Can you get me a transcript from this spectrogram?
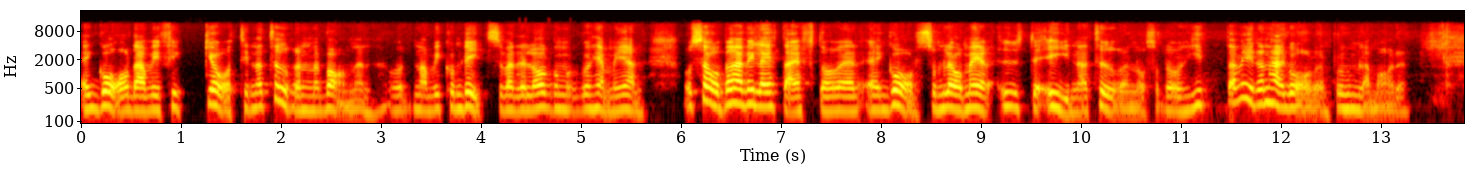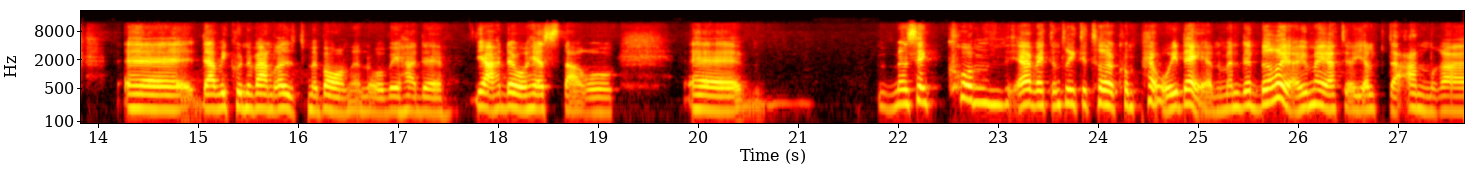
en gård där vi fick gå till naturen med barnen. Och när vi kom dit så var det lagom att gå hem igen. Och så började vi leta efter en, en gård som låg mer ute i naturen och så då hittade vi den här gården på Humlamaden. Eh, där vi kunde vandra ut med barnen och vi hade ja, då hästar och eh, men sen kom, jag vet inte riktigt hur jag kom på idén, men det började ju med att jag hjälpte andra,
